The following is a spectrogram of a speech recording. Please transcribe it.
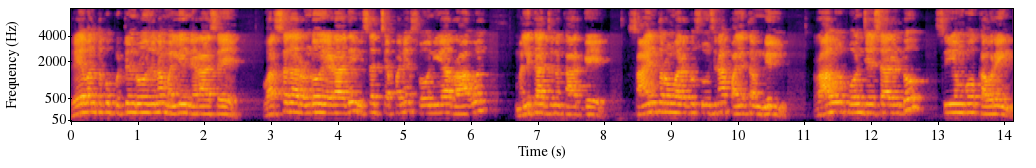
రేవంత్కు పుట్టినరోజున మళ్ళీ నిరాశే. వరుసగా రెండో ఏడాది విసస్ చెప్పని సోనియా రాహుల్ మల్లికార్జున ఖార్గే. సాయంత్రం వరకు చూసిన ఫలితం నిల్. రాహుల్ ఫోన్ చేశారంటూ సీఎంఓ కవరింగ్.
